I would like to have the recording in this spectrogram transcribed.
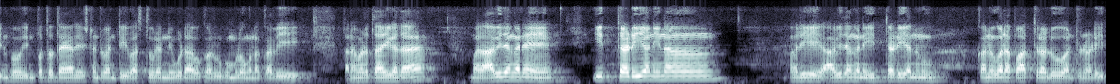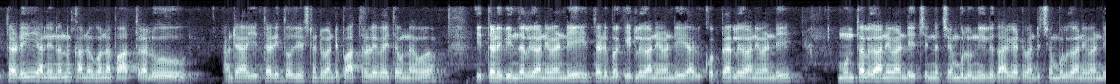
ఇనుప ఇనుపతో తయారు చేసినటువంటి వస్తువులన్నీ కూడా ఒక రూపంలో మనకు అవి కనబడతాయి కదా. మరి ఆ విధంగానే ఇత్తడి అనిన మరి ఆ విధంగానే ఇత్తడి అను కనుగొన పాత్రలు అంటున్నాడు. ఇత్తడి అని నన్ను కనుగొన పాత్రలు. అంటే ఆ ఇత్తడితో చేసినటువంటి పాత్రలు ఏవైతే ఉన్నాయో ఇత్తడి బిందెలు కానివ్వండి ఇత్తడి బకెట్లు కానివ్వండి అవి కొప్పెర్లు కానివ్వండి ముంతలు కానివ్వండి చిన్న చెంబులు నీళ్ళు తాగేటువంటి చెంబులు కానివ్వండి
